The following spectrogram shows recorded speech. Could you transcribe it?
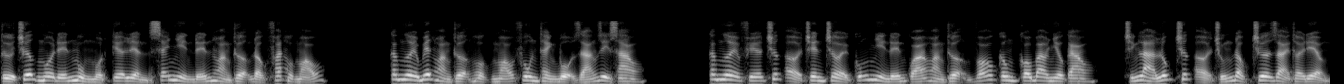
từ trước mỗi đến mùng một kia liền sẽ nhìn đến hoàng thượng độc phát hộp máu. Các ngươi biết hoàng thượng hộp máu phun thành bộ dáng gì sao? Các ngươi phía trước ở trên trời cũng nhìn đến quá hoàng thượng võ công có bao nhiêu cao, chính là lúc trước ở chúng độc chưa giải thời điểm,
